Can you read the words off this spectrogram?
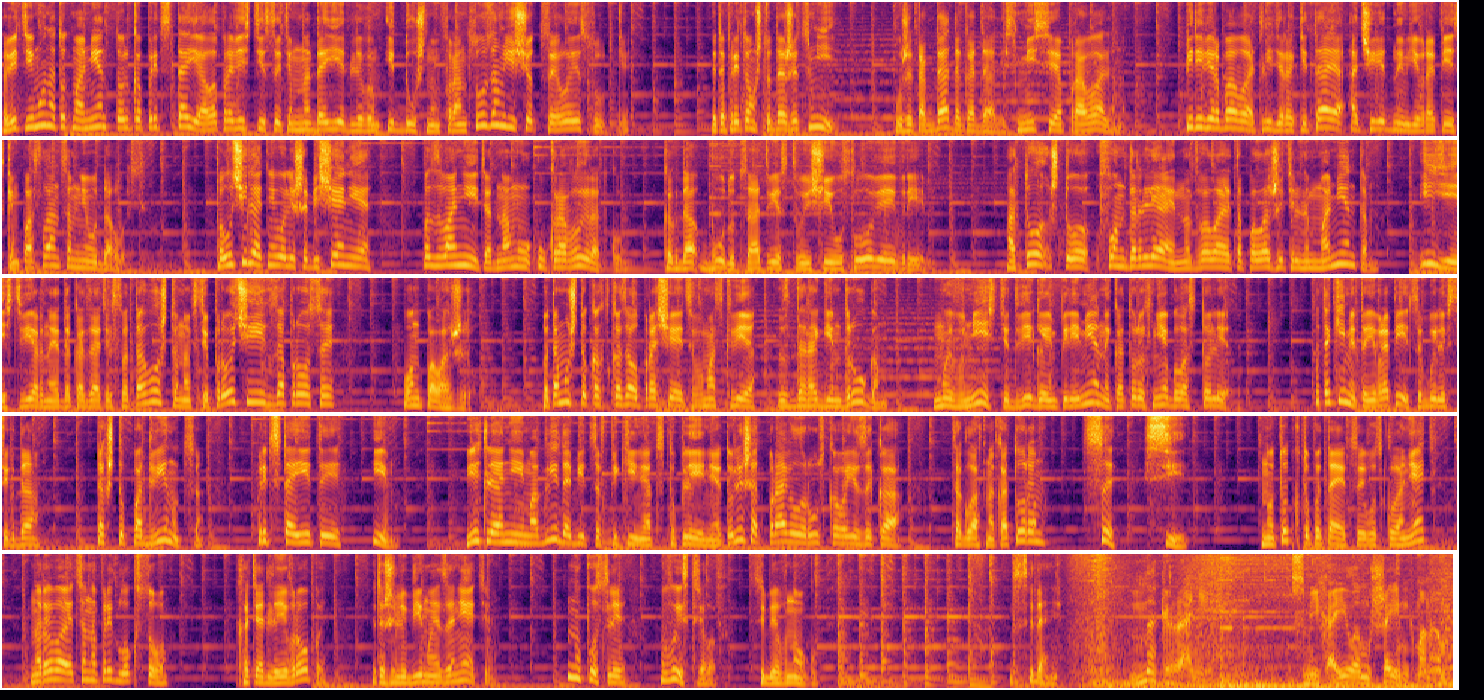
Ведь ему на тот момент только предстояло провести с этим надоедливым и душным французом еще целые сутки. Это при том, что даже СМИ уже тогда догадались, миссия провалена. Перевербовать лидера Китая очередным европейским посланцам не удалось. Получили от него лишь обещание позвонить одному укровыродку, когда будут соответствующие условия и время – а то, что фон дер Ляйен назвала это положительным моментом, и есть верное доказательство того, что на все прочие их запросы он положил. Потому что, как сказал прощается в Москве с дорогим другом, мы вместе двигаем перемены, которых не было сто лет. А такими-то европейцы были всегда. Так что подвинуться предстоит и им. Если они и могли добиться в Пекине отступления, то лишь отправил русского языка, согласно которым с Си. Но тот, кто пытается его склонять, нарывается на предлог Со. Хотя для Европы это же любимое занятие. Ну, после выстрелов себе в ногу. До свидания. На грани с Михаилом Шейнгманом.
